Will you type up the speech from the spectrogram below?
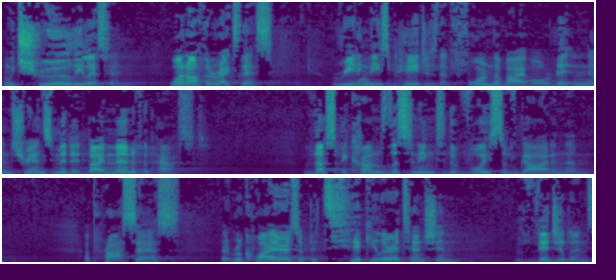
and we truly listen. One author writes this Reading these pages that form the Bible, written and transmitted by men of the past, thus becomes listening to the voice of God in them, a process that requires a particular attention, vigilance,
